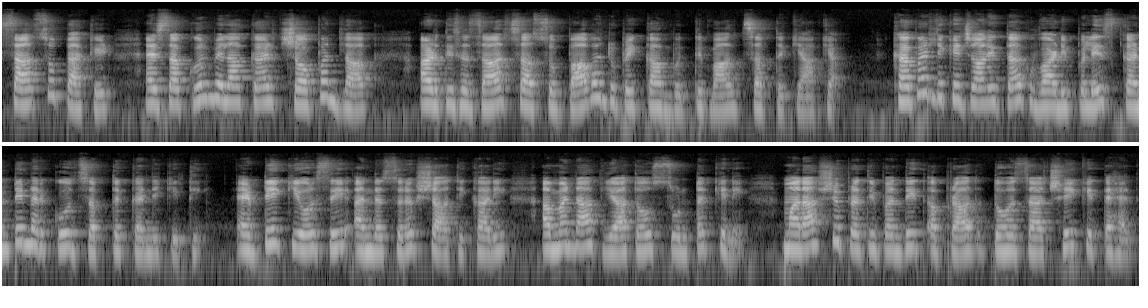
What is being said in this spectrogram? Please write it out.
700 पैकेट ऐसा कुल मिलाकर चौपन लाख अड़तीस हज़ार सात सौ बावन रूपए का मुद्देमाल जब्त किया गया। खबर लिखे जाने तक वाड़ी पुलिस कंटेनर को जब्त करने की थी। एफडी की ओर से अन्न सुरक्षा अधिकारी अमरनाथ यादव सोनटक्के ने महाराष्ट्र प्रतिबंधित अपराध 2006 के तहत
